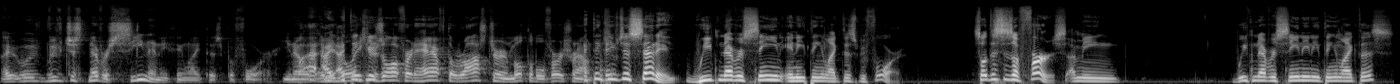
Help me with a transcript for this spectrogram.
I, we've just never seen anything like this before. You know, well, I, I, mean, the I Lakers offered half the roster and multiple first round. I think picks. you just said it. We've never seen anything like this before. So this is a first. I mean, We've never seen anything like this.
